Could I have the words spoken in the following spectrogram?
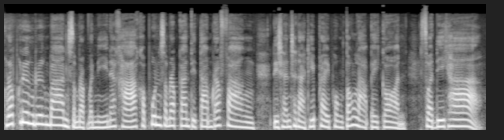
ครบเครื่องเรื่องบ้านสำหรับวันนี้นะคะ ขอบคุณสำหรับการติดตามรับฟัง ดิฉันชนะทิพไพรพงศ์ต้องลาไปก่อน สวัสดีค่ะ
